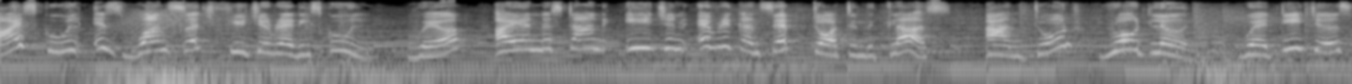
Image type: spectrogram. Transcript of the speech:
My school is one such future ready school where I understand each and every concept taught in the class and don't rote learn, where teachers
